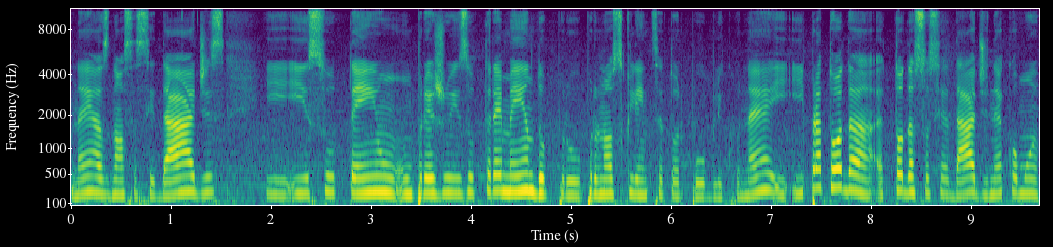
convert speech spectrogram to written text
né, as nossas cidades e isso tem um, um prejuízo tremendo para o nosso cliente setor público, né? E, e para toda, toda a sociedade, né? Como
